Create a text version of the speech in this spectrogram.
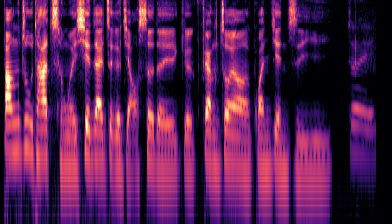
帮助他成为现在这个角色的一个非常重要的关键之一。对。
